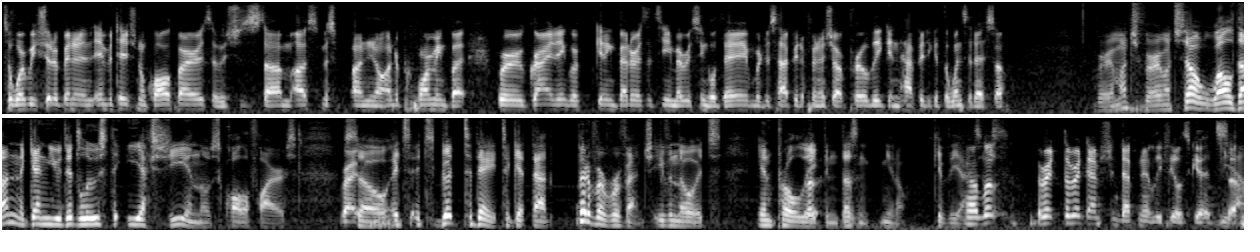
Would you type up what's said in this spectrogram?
to where we should have been in invitational qualifiers. It was just um, us, mis- uh, you know, underperforming. But we're grinding. We're getting better as a team every single day, and we're just happy to finish out pro league and happy to get the win today. So. Very much, very much so. Well done. Again, you did lose to EXG in those qualifiers. Right. So it's it's good today to get that bit of a revenge, even though it's in pro league and doesn't, you know, give the access. No, the, re the redemption definitely feels good. So. Yeah.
